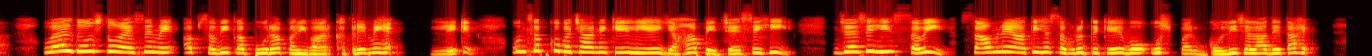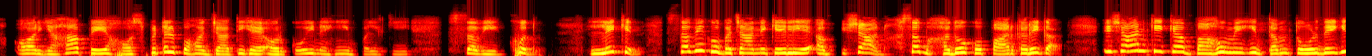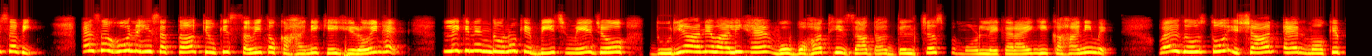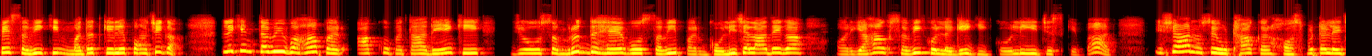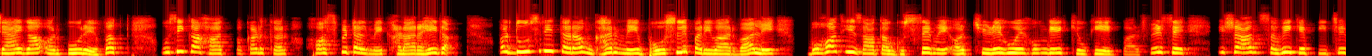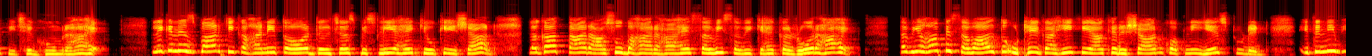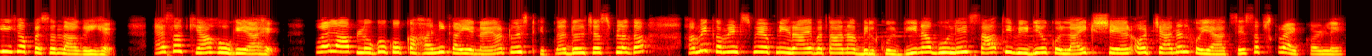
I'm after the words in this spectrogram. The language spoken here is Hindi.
वेल दोस्तों, ऐसे में अब सभी का पूरा परिवार खतरे में है। लेकिन उन सबको बचाने के लिए यहाँ पे जैसे ही जैसे ही सभी सामने आती है समृद्ध के, वो उस पर गोली चला देता है और यहाँ पे हॉस्पिटल पहुँच जाती है और कोई नहीं बल्कि सभी खुद। लेकिन सभी को बचाने के लिए अब ईशान सब हदों को पार करेगा। ईशान की क्या बाहों में ही दम तोड़ देगी सभी? ऐसा हो नहीं सकता क्योंकि सभी तो कहानी की हीरोइन है। लेकिन इन दोनों के बीच में जो दूरियाँ आने वाली हैं, वो बहुत ही ज़्यादा दिलचस्प मोड़ लेकर आएँगी कहानी में। वेल दोस्तों, ईशान एन मौके पे सभी की मदद के लिए पहुंचेगा। लेकिन तभी वहाँ पर आपको बता दें कि जो समृद्ध है, वो सभी पर गोली चला देगा और यहाँ सभी को लगेगी गोली, जिसके बाद ईशान उसे उठाकर हॉस्पिटल ले जाएगा और पूरे वक्त उसी का हाथ पकड़कर हॉस्पिटल में खड़ा रहेगा। और दूसरी तरफ़ घर में भोसले परिवार वाले बहुत ही ज़्यादा गुस्से में और चिड़े हुए होंगे, क्योंकि एक बार फिर से ईशान सभी के पीछे पीछे घूम रहा है। लेकिन इस बार की कहानी तो और दिलचस्प इसलिए है क्योंकि ईशान लगातार आँसू बहा रहा है सभी सभी कहकर रो रहा है। तब यहाँ पे सवाल तो उठेगा ही कि आखिर ईशान को अपनी ये स्टूडेंट इतनी भी क्या पसंद आ गई है? ऐसा क्या हो गया है? वेल well, आप लोगों को कहानी का ये नया ट्विस्ट कितना दिलचस्प लगा? हमें कमेंट्स में अपनी राय बताना बिल्कुल भी ना भूलें। साथ ही वीडियो को लाइक शेयर और चैनल को याद से सब्सक्राइब कर लें।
